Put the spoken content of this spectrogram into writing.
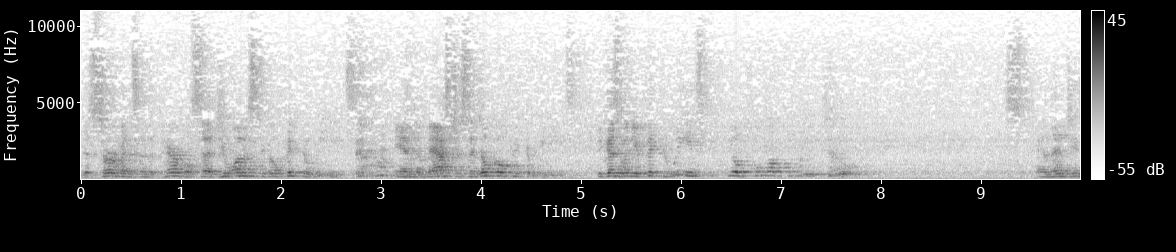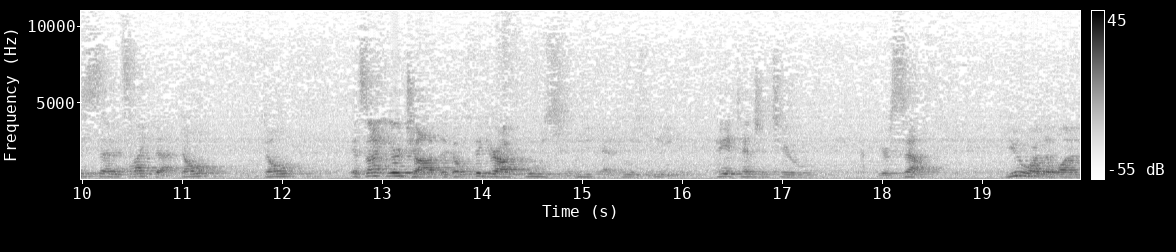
the servants in the parable said, "Do you want us to go pick the weeds?" And the master said, "Don't go pick the weeds, because when you pick the weeds, you'll pull up the wheat too." And then Jesus said, "It's like that. Don't don't it's not your job to go figure out who's wheat and who's weed. Pay attention to yourself. You are the one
